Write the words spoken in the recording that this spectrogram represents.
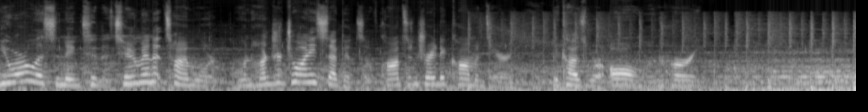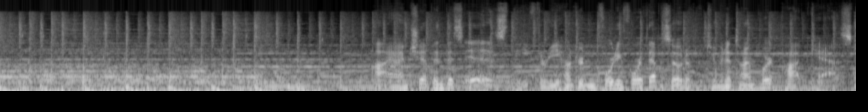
You are listening to the 2 Minute Time Lord, 120 seconds of concentrated commentary because we're all in a hurry. Hi, I'm Chip, and this is the 344th episode of the 2 Minute Time Lord podcast.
